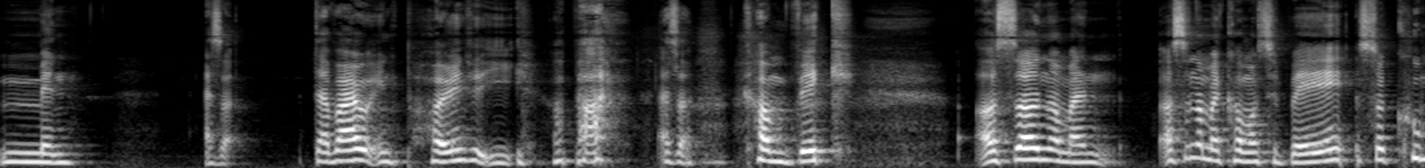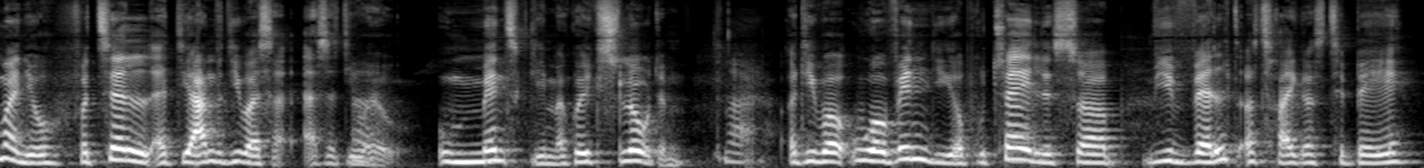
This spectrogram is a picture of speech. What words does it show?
Men altså, der var jo en pointe i at bare altså, komme væk. Og så når man og så når man kommer tilbage, så kunne man jo fortælle, at de andre, de var, altså, altså, de ja. var jo umenneskelige. Man kunne ikke slå dem. Nej. Og de var uovervindelige og brutale, så vi valgte at trække os tilbage.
